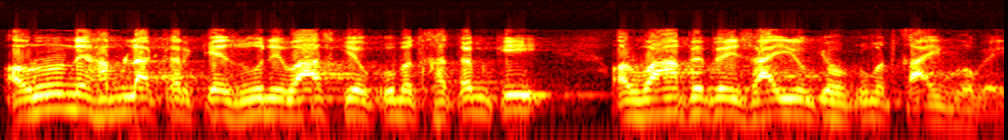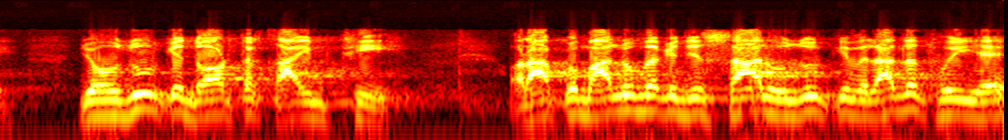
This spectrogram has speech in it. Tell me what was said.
اور انہوں نے حملہ کر کے زو نواس کی حکومت ختم کی اور وہاں پہ پھر عیسائیوں کی حکومت قائم ہو گئی، جو حضور کے دور تک قائم تھی۔ اور آپ کو معلوم ہے کہ جس سال حضور کی ولادت ہوئی ہے،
